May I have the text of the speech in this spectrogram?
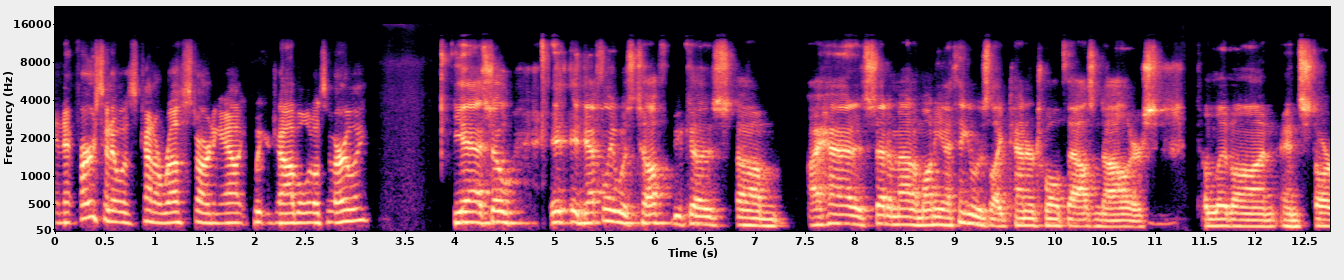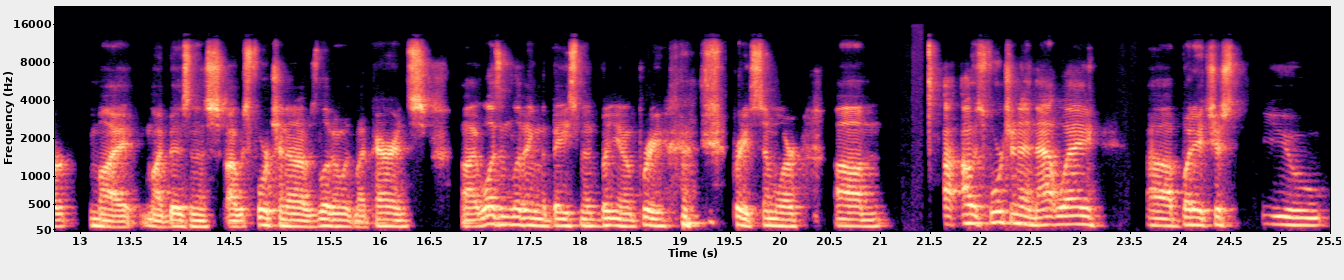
and at first, and it was kind of rough starting out. You quit your job a little too early. Yeah, so it, it definitely was tough because um, I had a set amount of money. I think it was like ten or twelve thousand dollars to live on and start my my business. I was fortunate. I was living with my parents. I wasn't living in the basement, but you know, pretty pretty similar. Um, I, I, was fortunate in that way, uh, but it just you.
